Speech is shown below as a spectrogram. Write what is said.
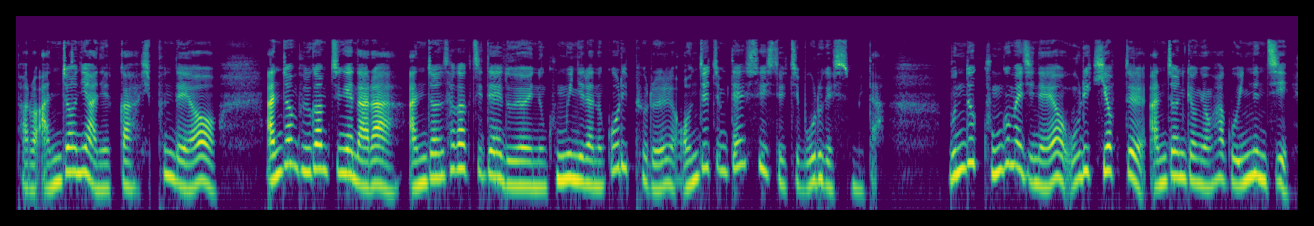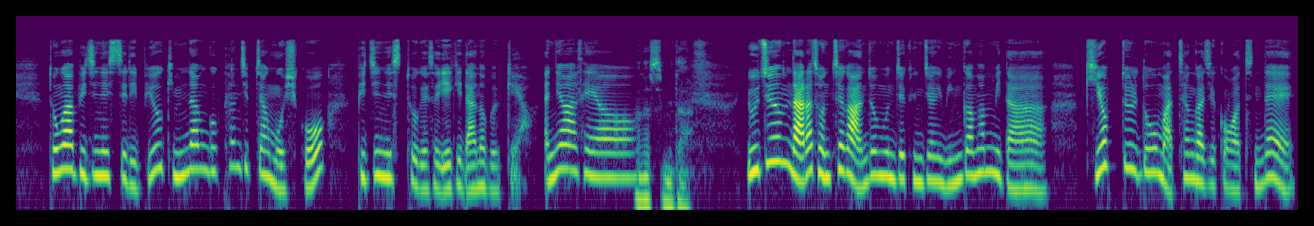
바로 안전이 아닐까 싶은데요. 안전 불감증의 나라, 안전 사각지대에 놓여 있는 국민이라는 꼬리표를 언제쯤 뗄 수 있을지 모르겠습니다. 문득 궁금해지네요. 우리 기업들 안전 경영하고 있는지 동아 비즈니스 리뷰 김남국 편집장 모시고 비즈니스톡에서 얘기 나눠볼게요. 안녕하세요. 반갑습니다. 요즘 나라 전체가 안전 문제 굉장히 민감합니다. 기업들도 마찬가지일 것 같은데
